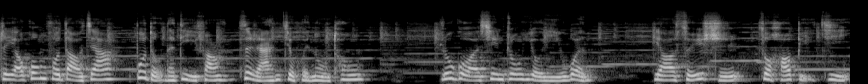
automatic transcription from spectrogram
只要功夫到家，不懂的地方自然就会弄通。如果心中有疑问，要随时做好笔记，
